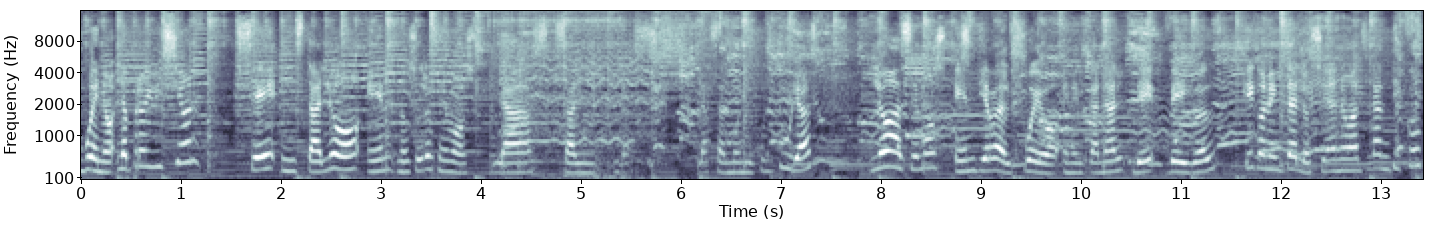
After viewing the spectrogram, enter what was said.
Bueno, la prohibición se instaló en, nosotros tenemos las, las, salmoniculturas, lo hacemos en Tierra del Fuego, en el canal de Beagle, que conecta el Océano Atlántico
